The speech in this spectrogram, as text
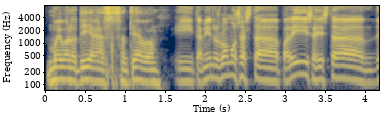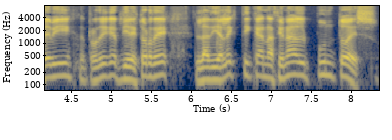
Muy buenos días, Santiago. Y también nos vamos hasta París. Ahí está Debbie Rodríguez, director de la dialéctica nacional.es.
